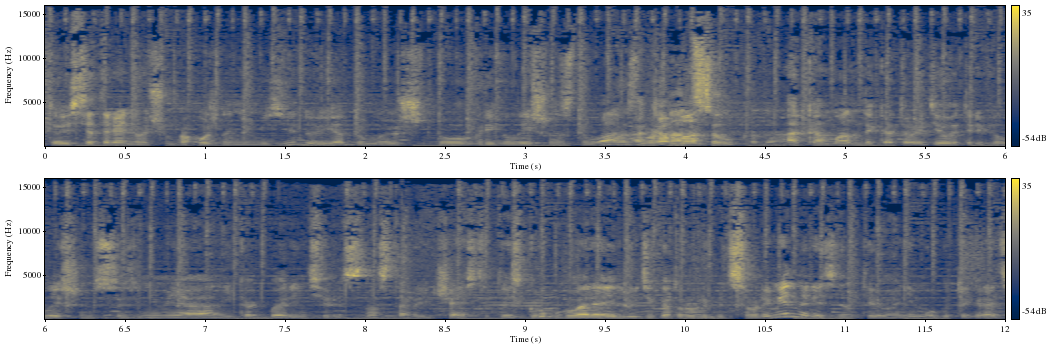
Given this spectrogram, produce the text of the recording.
То есть это реально очень похоже на Немезиду, и я думаю, что в Revelations 2, Возможно, а, команд- отсылка, да. а команды, которые делают Revelations, извини меня, они как бы ориентируются на старые части. То есть, грубо говоря, люди, которые любят современный Resident Evil, они могут играть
